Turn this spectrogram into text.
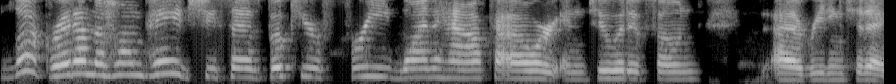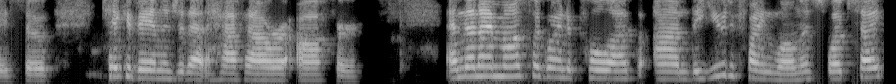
look right on the home page. She says, book your free one half hour intuitive phone uh, reading today. So take advantage of that half hour offer. And then I'm also going to pull up um, the You Define Wellness website.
